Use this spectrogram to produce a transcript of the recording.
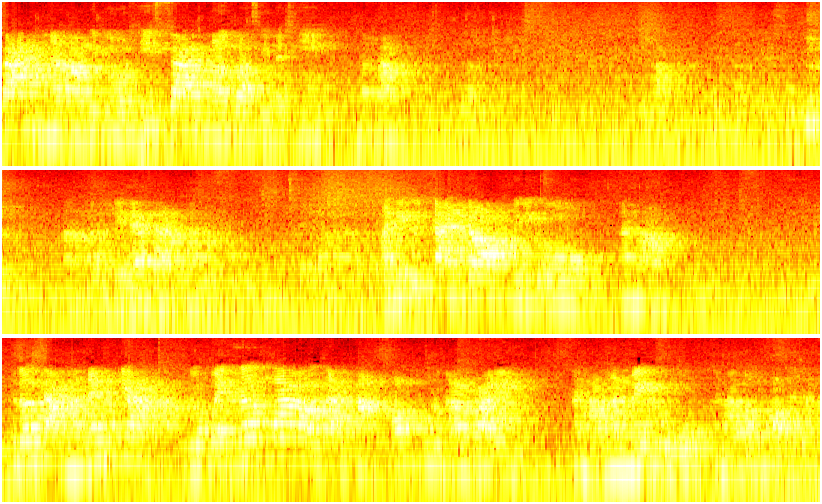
สั้นนะคะวิดีโอที่สั้นน้อยกว่า 4 นาทีนะคะ อ่าโอเคได้แล้วนะคะอันนี้คือการกรองวิดีโอนะคะคือเราสั่งมันได้ทุกอย่างยกเว้นเรื่องว่าเราจะหาข้อมูลอะไรนะคะ มันไม่รู้นะคะต้องบอก นะ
